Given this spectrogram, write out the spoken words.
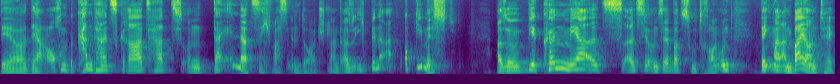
der, der auch einen Bekanntheitsgrad hat. Und da ändert sich was in Deutschland. Also ich bin Optimist. Also wir können mehr, als, als wir uns selber zutrauen. Und denk mal an BioNTech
